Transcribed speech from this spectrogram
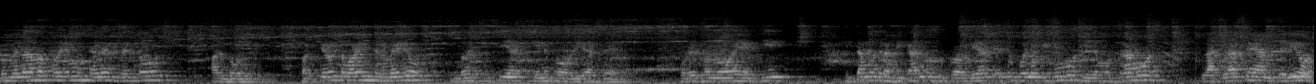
donde nada más podríamos tener del 2 al 2. Cualquier otro valor intermedio no existía, tiene probabilidad cero. Por eso no hay aquí. Aquí estamos graficando su probabilidad. Eso fue lo que hicimos y demostramos la clase anterior.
